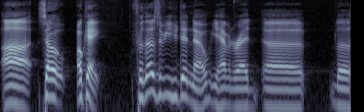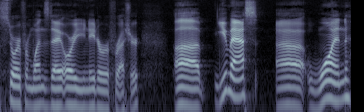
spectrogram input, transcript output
Uh, so okay, for those of you who didn't know, you haven't read uh, the story from Wednesday, or you need a refresher. Uh, UMass uh, won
